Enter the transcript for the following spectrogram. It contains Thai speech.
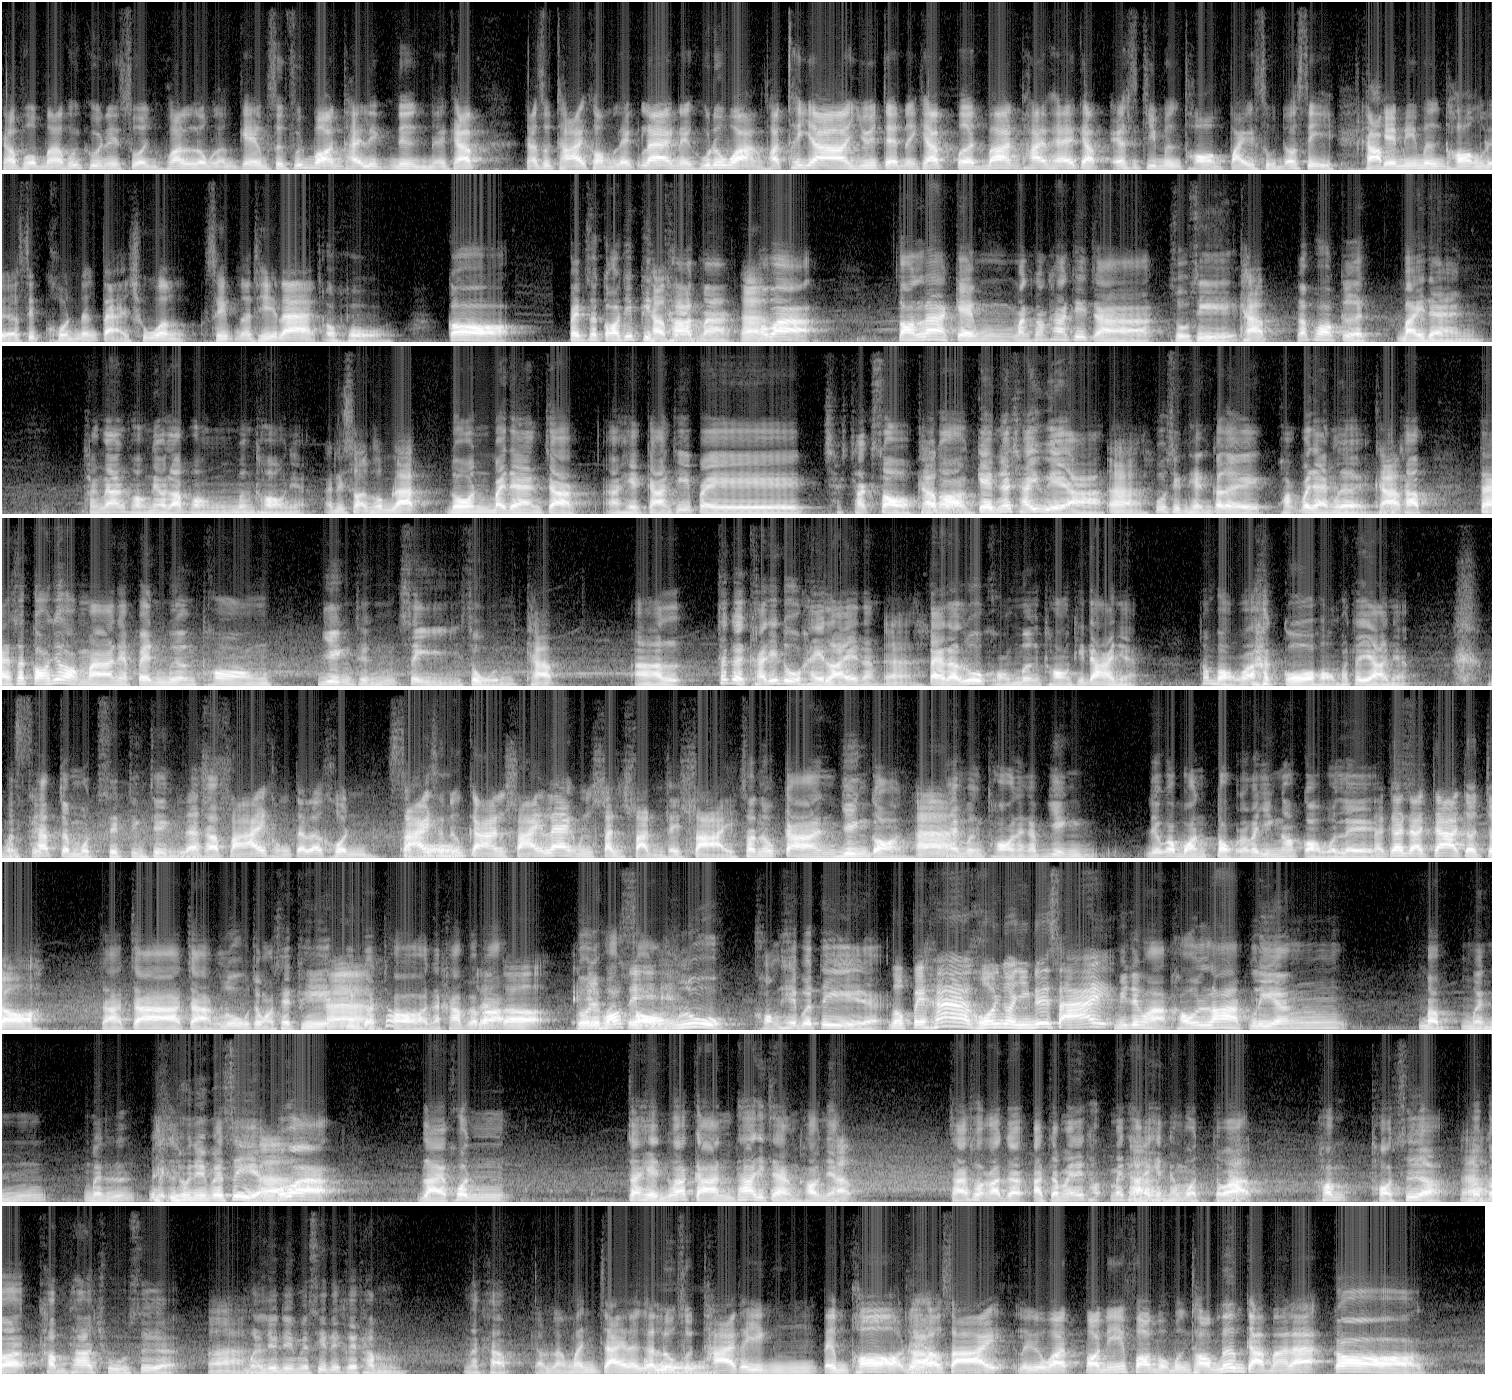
ครับผมมาพูดคุยในส่วนควันหลงหลังเกมศึกฟุตบอลไทยลีกหนึ่งนะครับนัดสุดท้ายของเล็กแรกในคู่ระหว่างพัทยายูไนเต็ดนะครับเปิดบ้านพ่ายแพ้กับ s อ g เมืองทองไป0ต่อครับ4เกมนี้เมืองทองเหลือ 10 คนตั้งแต่ช่วง 10 นาทีแรก โอ้โห ก็เป็นสกอร์ที่ผิดครับผมคาดมากอ่าเพราะว่าตอนแรกเกมมันค่อนข้างที่จะสูสีครับแล้วพอเกิดใบแดง ทางด้านของแนวรับของเมืองทองเนี่ยอดิศรพรหมรัก โดนใบแดงจากอ่าเหตุการณ์ที่ไปชักศอกครับแล้วก็ผมเกมเนี้ยใช้ VAR อ่าผู้สินเห็นก็เลยควักใบแดงเลยครับ นะครับ แต่สกอร์ที่ออกมาเนี่ยเป็นเมืองทองยิงถึง 4-0ครับอ่าถ้าเกิดใครที่ดูไฮไลท์นะ อ่า แต่ละลูกของเมืองทองที่ได้เนี่ย ต้องบอกว่าโกของพัทยาเนี่ย หมมัดนสิทธิ์ แทบจะหมดสิทธิ์จริงๆและนะครับ ซ้ายของแต่ละคนซ้ายโอ้โหสนุกการซ้ายแรกมันสั่นๆสายสนุกการยิงก่อนอ่าให้เมืองทองนะครับ ยิง เรียกว่าบอลตกแล้วก็ยิงนอกกรอบวอลเล่ๆแล้วก็จะจ้าจอจอจ้าจ้าจากลูกจังหวะเซตพีซอ่ายิยิงจ่อๆนะครับ แล้วแล้วก็ก็โดยเฉพาะฮบอร์ตี้2ลูกของเฮเบอร์ตี้เนี่ยหลบไป 5 คนก่อนยิงด้วยซ้าย มีจังหวะเขาลากเลี้ยงแบบเหมือนเหมือนลูนิเมสซี่อะอ่าเพราะว่าหลายคนจะเห็นว่าการท่าดีใจของเขาเนี่ยครับถ่ายสดอาจจะอาจจะไม่ได้ไม่ถ่ายให้เห็นทั้งหมด แต่ว่าครับเขาถอดเสื้ออาแล้วก็ทำท่าชูเสื้ออ่าเหมือนลิวเนลเมสซี่ที่เคยทำ นะครับกำลังมั่นใจแล้วก็โอ้โหลูกสุดท้ายก็ยิงเต็มข้อด้วยครับเท้าซ้ายเรียกได้ว่าตอนนี้ฟอร์มของเมืองทองเริ่มกลับมาแล้ว ก็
